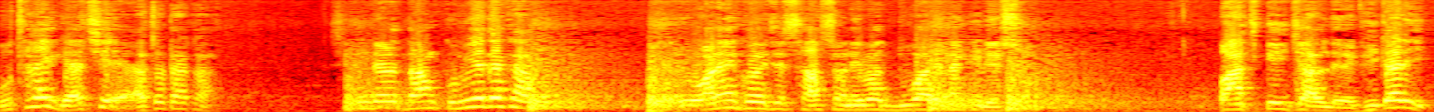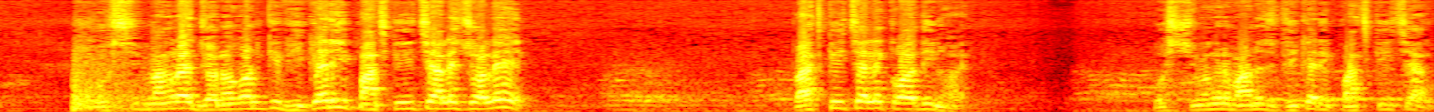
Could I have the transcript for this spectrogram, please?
কোথায় গেছে এত টাকা? সিলিন্ডারের দাম কমিয়ে দেখা। অনেক হয়েছে শাসন, এবার দুয়ারে নাকি রেশন। পাঁচ কেজি চাল দেবে। ভিখারি? পশ্চিমবাংলার জনগণকে ভিখারি? পাঁচ কেজি চালে চলে? পাঁচ কেজি চালে কদিন হয়? পশ্চিমবঙ্গের মানুষ ভিখারি, পাঁচ কেজি চাল।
